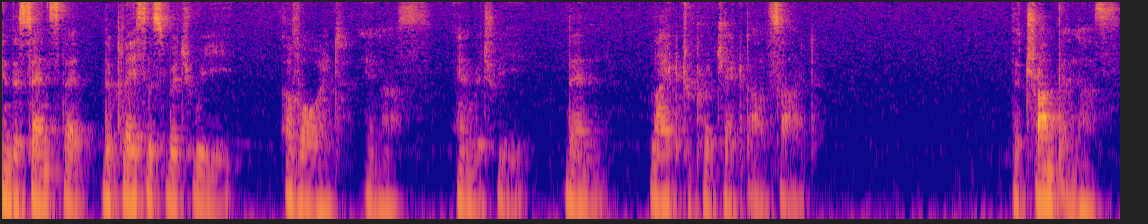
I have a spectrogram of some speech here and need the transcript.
in the sense that the places which we avoid in us and which we then like to project outside the Trump in us.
